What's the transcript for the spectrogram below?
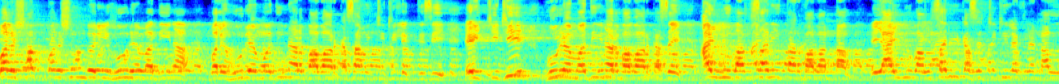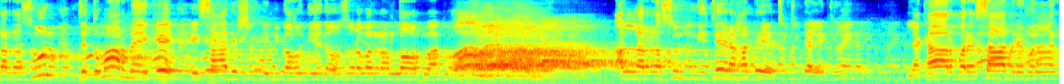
বলে সব থেকে সুন্দরী হুরে মদিনা। বলে, হুরে মদিনার বাবার কাছে আমি চিঠি লিখতেছি। এই চিঠি হুরে মদিনার বাবার কাছে, আইয়ুব আনসারী তার বাবার নাম। এই আইয়ুব আনসারীর কাছে চিঠি লিখলেন আল্লাহর রাসূল যে, তোমার মেয়েকে এই সাদের সঙ্গে বিবাহ দিয়ে দাও। জোরে বলেন, আল্লাহু আল্লাহর রাসূল নিজের হাতে চিঠিটা লিখলেন। লেখার পরে সাদ রে বললেন,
